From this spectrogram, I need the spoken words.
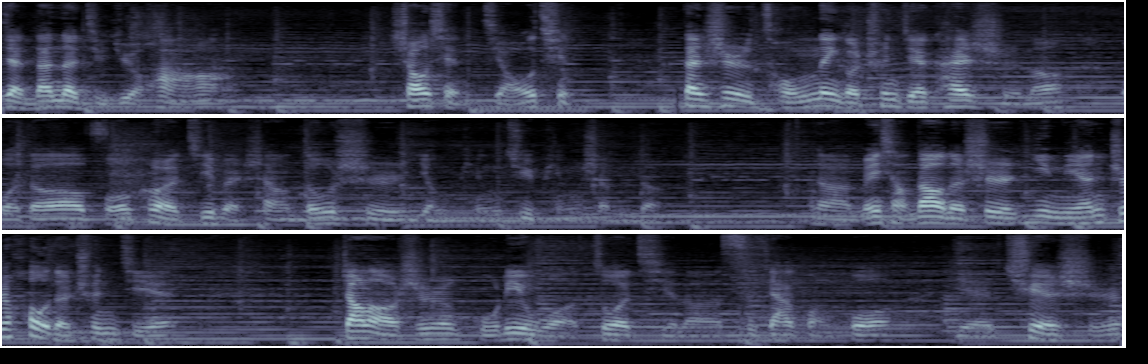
简单的几句话啊，稍显矫情，但是从那个春节开始呢，我的博客基本上都是影评、剧评什么的。那没想到的是，一年之后的春节，张老师鼓励我做起了私家广播，也确实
